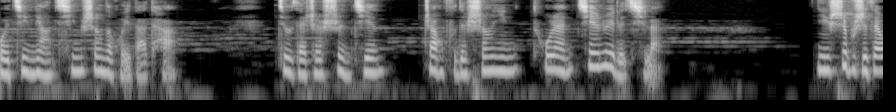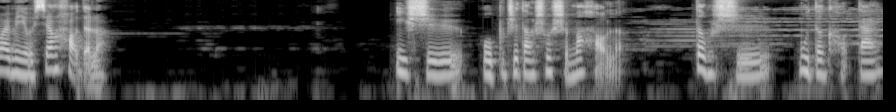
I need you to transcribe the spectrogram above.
我尽量轻声地回答他。就在这瞬间，丈夫的声音突然尖锐了起来。你是不是在外面有相好的了？一时我不知道说什么好了，顿时目瞪口呆，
